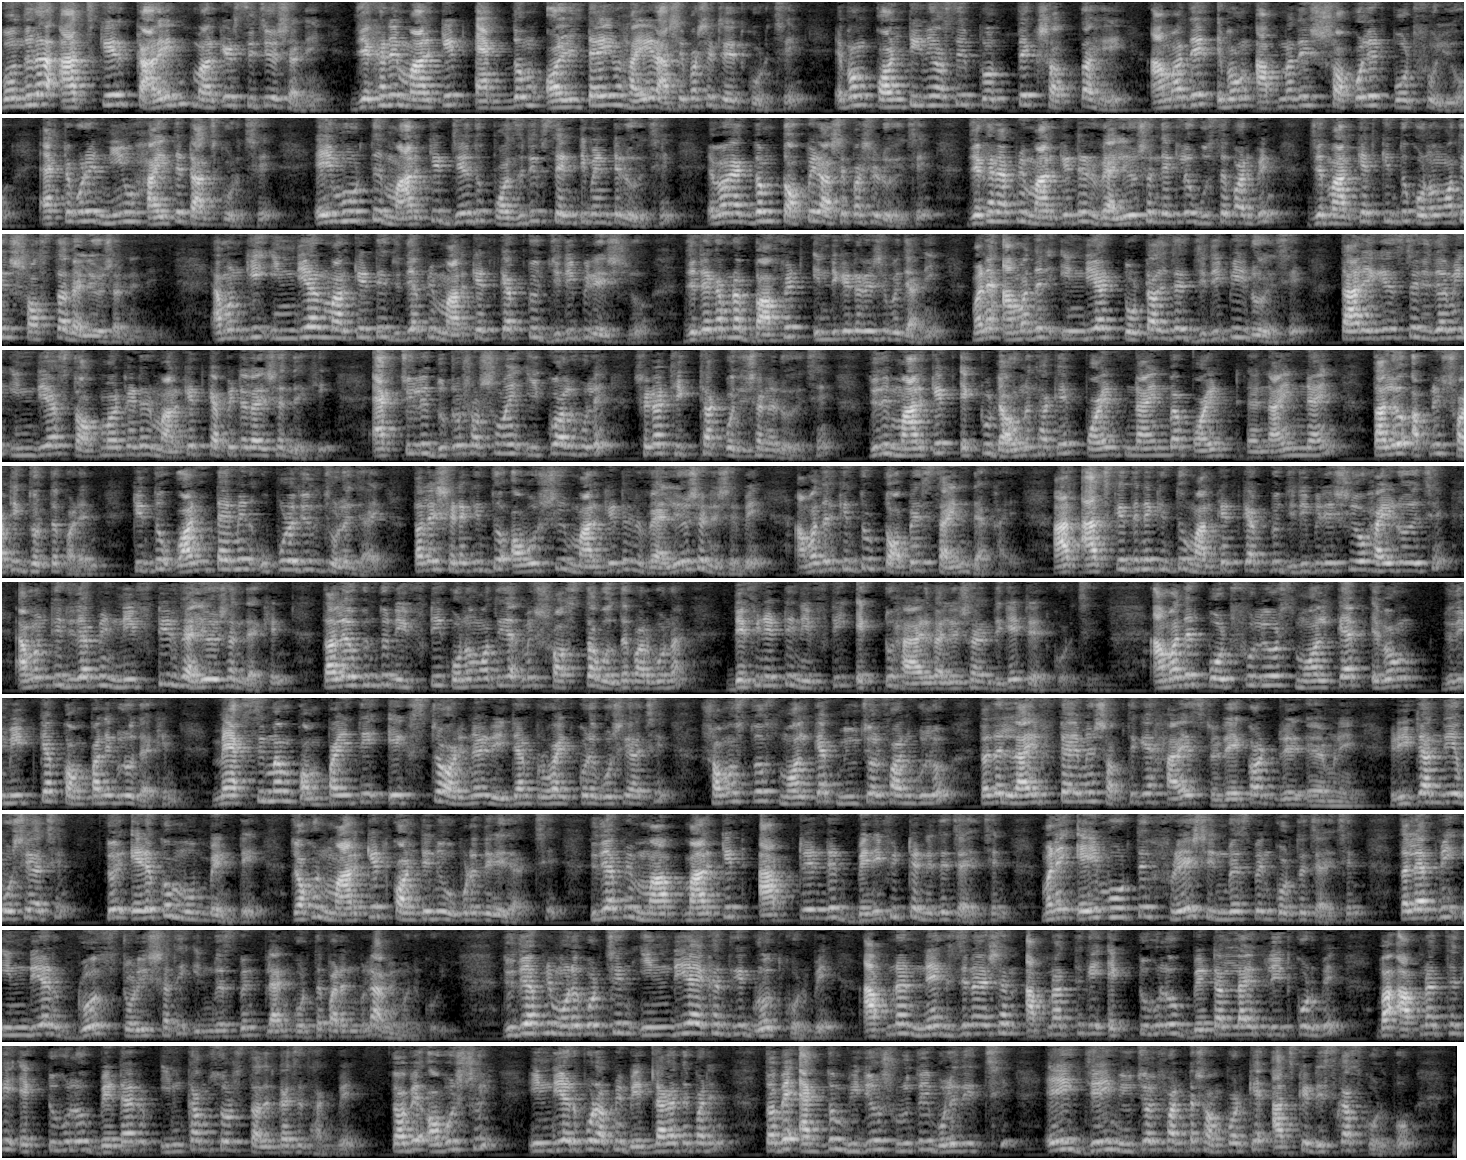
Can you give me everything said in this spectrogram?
বন্ধুরা, আজকের current market সিচুয়েশনে যেখানে মার্কেট একদম অল টাইম হাইয়ের আশেপাশে ট্রেড করছে এবং কন্টিনিউয়াসলি প্রত্যেক সপ্তাহে আমাদের এবং আপনাদের সকলের পোর্টফোলিও একটা করে নিউ হাইতে টাচ করছে। এই মুহূর্তে মার্কেট যেহেতু পজিটিভ সেন্টিমেন্টে রয়েছে এবং একদম টপের আশেপাশে রয়েছে, যেখানে আপনি মার্কেটের ভ্যালুয়েশন দেখলেও বুঝতে পারবেন যে মার্কেট কিন্তু কোনো মতেই সস্তা ভ্যালুয়েশনে নেই। এমনকি ইন্ডিয়ান মার্কেটে যদি আপনি market cap to GDP ratio যেটাকে আমরা বাফেট ইন্ডিকেটর হিসেবে জানি মানে আমাদের ইন্ডিয়ার টোটাল যে জিডিপি রয়েছে, তার এগেনস্টে যদি আমি ইন্ডিয়া স্টক মার্কেটের মার্কেট ক্যাপিটালাইজেশন দেখি অ্যাকচুয়ালি দুটো সবসময় ইকুয়াল হলে সেটা ঠিকঠাক পজিশনে রয়েছে। যদি মার্কেট একটু ডাউনে থাকে পয়েন্ট নাইন বা পয়েন্ট নাইন নাইন তাহলেও আপনি সঠিক ধরতে পারেন। কিন্তু ওয়ান টাইমের উপরে যদি চলে যায়, তাহলে সেটা কিন্তু অবশ্যই মার্কেটের ভ্যালুয়েশন হিসেবে আমাদের কিন্তু টপের সাইন দেখায়। আর আজকের দিনে কিন্তু market cap to GDP ratio high রয়েছে। এমনকি যদি আপনি নিফটির ভ্যালুয়েশন দেখেন, তাহলেও কিন্তু নিফটি কোনো মতেই আমি সস্তা বলতে পারব না। ডেফিনেটলি নিফটি একটু হায়ার ভ্যালুয়েশনের দিকে ট্রেড করছে। আমাদের পোর্টফোলিওর স্মল ক্যাপ এবং যদি মিড ক্যাপ কোম্পানিগুলো দেখেন ম্যাক্সিমাম কোম্পানিতে এক্সট্রা অর্ডিনারি রিটার্ন প্রোভাইড করে বসে আছে। সমস্ত স্মল ক্যাপ মিউচুয়াল ফান্ডগুলো তাদের লাইফ টাইমে সব থেকে হাইয়েস্ট রেকর্ড মানে রিটার্ন দিয়ে বসে আছে। তো এরকম মুভমেন্টে যখন মার্কেট কন্টিনিউ উপরের দিকে যাচ্ছে, যদি আপনি মার্কেট আপ ট্রেন্ডের বেনিফিটটা নিতে চাইছেন মানে এই মুহূর্তে ফ্রেশ ইনভেস্টমেন্ট করতে চাইছেন, তাহলে আপনি ইন্ডিয়ার গ্রোথ স্টোরির সাথে ইনভেস্টমেন্ট প্ল্যান করতে পারেন বলে আমি মনে করি। যদি আপনি মনে করছেন ইন্ডিয়া এখান থেকে গ্রোথ করবে, আপনার নেক্সট জেনারেশন আপনার থেকে একটু হলেও বেটার লাইফ লিড করবে বা আপনার থেকে একটু হলেও বেটার ইনকাম সোর্স তাদের কাছে থাকবে, তবে অবশ্যই ইন্ডিয়ার উপর আপনি বেট লাগাতে পারেন। তবে একদম ভিডিও শুরুতেই বলে দিচ্ছি, এই যেই মিউচুয়াল ফান্ডটা সম্পর্কে আজকে ডিসকাস করব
